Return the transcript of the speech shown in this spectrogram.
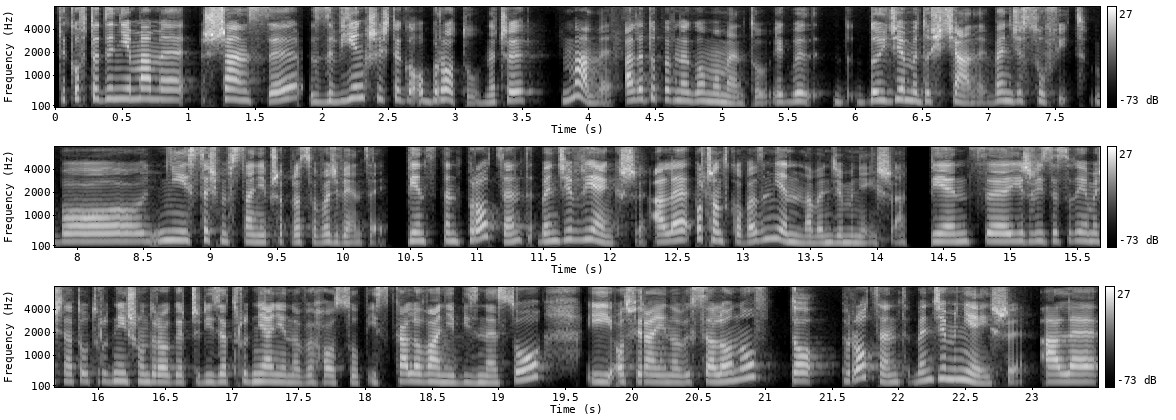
Tylko wtedy nie mamy szansy zwiększyć tego obrotu. Znaczy, Mamy, ale do pewnego momentu. Jakby dojdziemy do ściany, będzie sufit, bo nie jesteśmy w stanie przepracować więcej. Więc ten procent będzie większy, ale początkowa zmienna będzie mniejsza. Więc e, jeżeli zdecydujemy się na tą trudniejszą drogę, czyli zatrudnianie nowych osób i skalowanie biznesu i otwieranie nowych salonów, to procent będzie mniejszy, ale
